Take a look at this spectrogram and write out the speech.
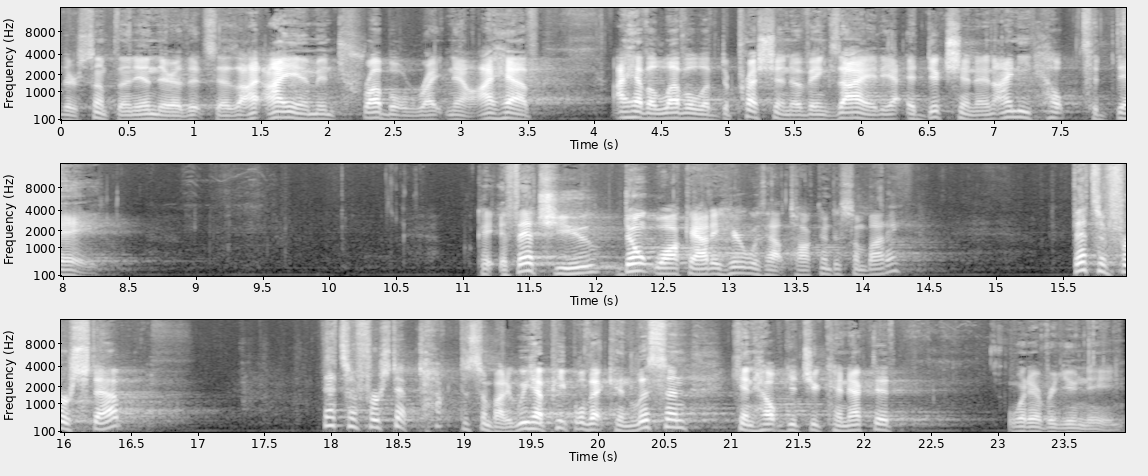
there's something in there that says, I, I am in trouble right now. I have, I have a level of depression, of anxiety, addiction, and I need help today. Okay, if that's you, don't walk out of here without talking to somebody. That's a first step. That's a first step. Talk to somebody. We have people that can listen, can help get you connected, whatever you need.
